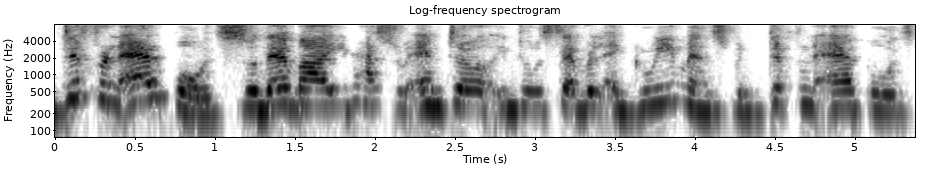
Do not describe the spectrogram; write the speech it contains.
different airports. So thereby it has to enter into several agreements with different airports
